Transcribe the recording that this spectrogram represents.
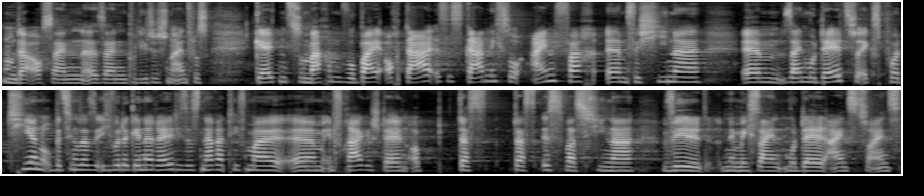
Um da auch seinen, äh, seinen politischen Einfluss geltend zu machen. Wobei auch da ist es gar nicht so einfach ähm, für China, ähm, sein Modell zu exportieren, beziehungsweise ich würde generell dieses Narrativ mal ähm, in Frage stellen, ob das das ist, was China will, nämlich sein Modell eins zu eins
